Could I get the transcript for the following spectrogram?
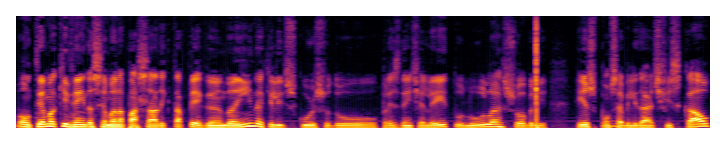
Bom, tema que vem da semana passada e que está pegando ainda, aquele discurso do presidente eleito, Lula, sobre responsabilidade fiscal.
